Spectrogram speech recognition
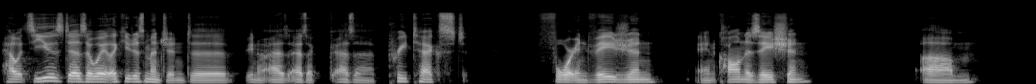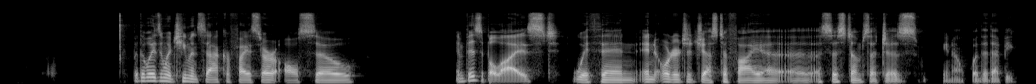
how it's used as a way, like you just mentioned, uh, you know, as as a as a pretext for invasion and colonization. Um, but the ways in which human sacrifice are also invisibilized within in order to justify a, a system such as you know whether that be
